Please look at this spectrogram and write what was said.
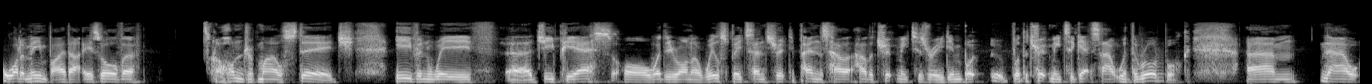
what I mean by that is over a hundred mile stage, even with uh, GPS or whether you're on a wheel speed sensor, it depends how, how the trip meter's reading, but but the trip meter gets out with the road book. Um, now,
